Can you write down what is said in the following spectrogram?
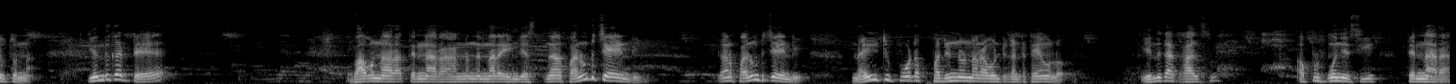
చెప్తున్నా. ఎందుకంటే బాగున్నారా తిన్నారా అన్నం తిన్నారా ఏం చేస్తున్నారా పని ఉంటే చేయండి. ఏమైనా పని ఉంటే చేయండి. నైట్ పూట పన్నెండున్నర ఒంటి గంట టైంలో. ఎందుకు ఆ కాల్స్? అప్పుడు ఫోన్ చేసి తిన్నారా?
